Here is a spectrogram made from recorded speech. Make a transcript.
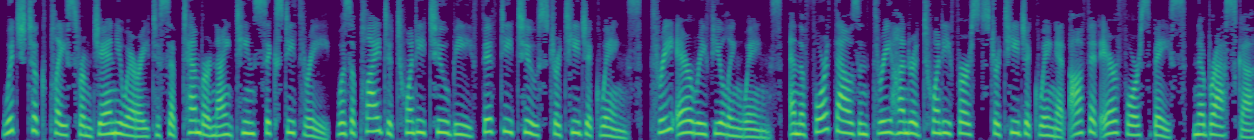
which took place from January to September 1963, was applied to 22 B-52 strategic wings, three air refueling wings, and the 4,321st Strategic Wing at Offutt Air Force Base, Nebraska.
